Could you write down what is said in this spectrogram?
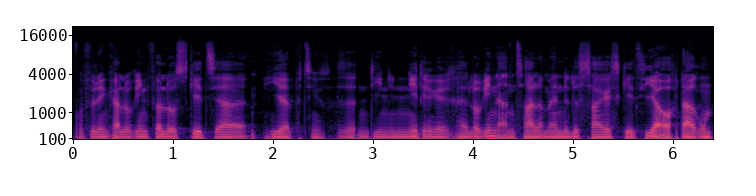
Und für den Kalorienverlust geht es ja hier, beziehungsweise die niedrige Kalorienanzahl am Ende des Tages geht es hier auch darum,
